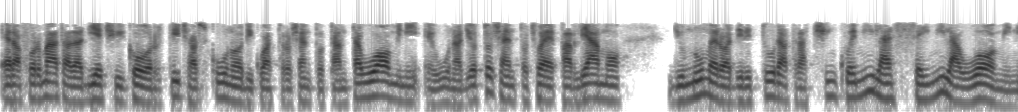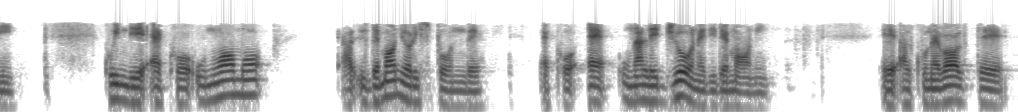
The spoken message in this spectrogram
era formata da dieci corti, ciascuno di 480 uomini e una di 800, cioè parliamo di un numero addirittura tra 5.000 e 6.000 uomini. Quindi ecco, un uomo, il demonio risponde, ecco, è una legione di demoni e alcune volte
